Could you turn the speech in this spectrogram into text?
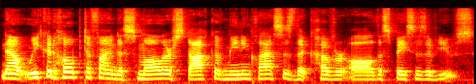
Now, we could hope to find a smaller stock of meaning classes that cover all the spaces of use,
